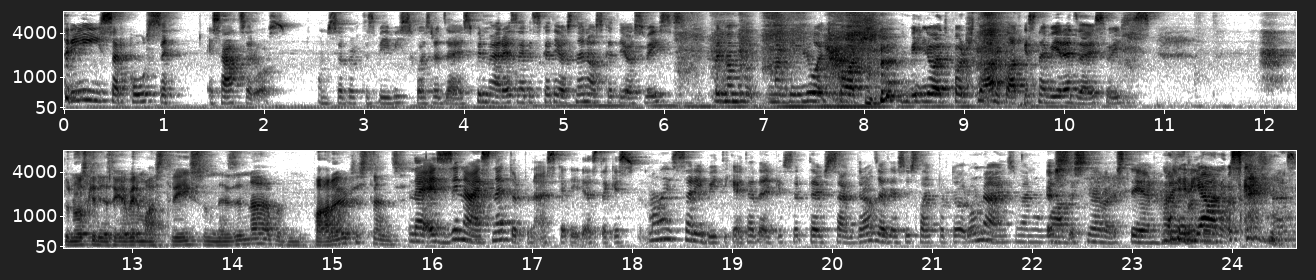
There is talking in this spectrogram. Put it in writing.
trīs ar pusi es atceros. Un es saprotu, tas bija viss, ko es redzēju. Es pirmā reize, kad skatījos, nenoskatījos visus. Bet man bija, man bija ļoti forši. Bija ļoti forši to atklāt, ka es nebiju redzējis visus. Tu noskaties tikai pirmās trīs un nezināji par pārējo eksistenci. Nē, es zināju, es neturpināju skatīties. Es, man liekas, tas arī bija tikai tādēļ, ka es ar tevi sāku draudzēties, visu laiku par to runāju. Es, domāju, nu, Es, labi, es nevaru stienu. man ir jānoskatās.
